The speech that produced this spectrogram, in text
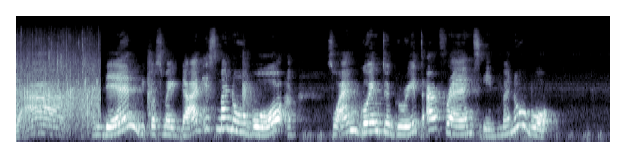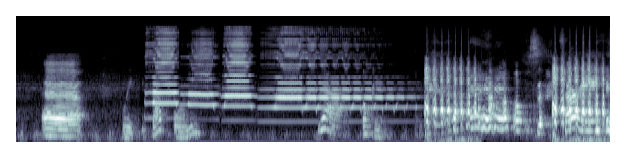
Yeah. And then, because my dad is Manobo, so I'm going to greet our friends in Manobo. Uh, wait, is that on? Yeah. Okay. So- sorry.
